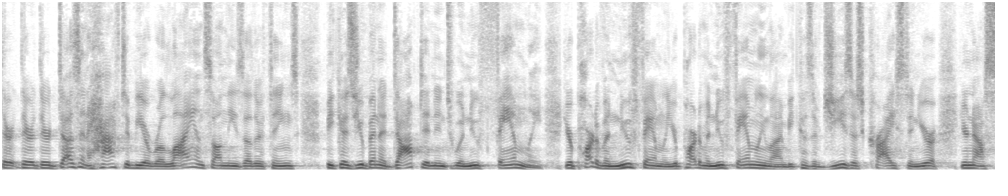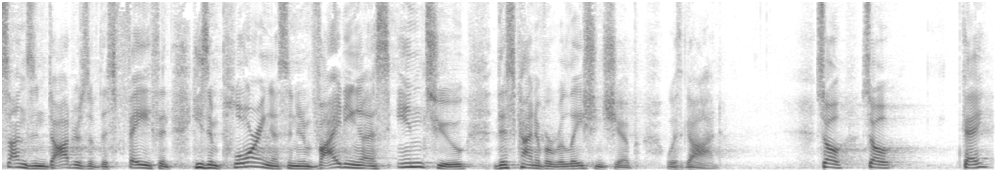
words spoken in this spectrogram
There, there, there doesn't have to be a reliance on these other things because you've been adopted into a new family. You're part of a new family. You're part of a new family line because of Jesus Christ, and you're, you're now sons and daughters of this faith. And He's imploring us and inviting us into this kind of a relationship with God. So, so okay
